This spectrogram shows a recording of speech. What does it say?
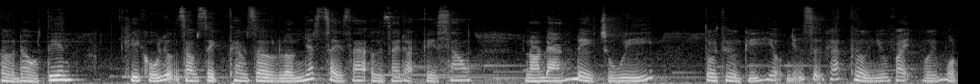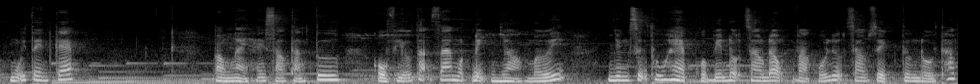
giờ đầu tiên. Khi khối lượng giao dịch theo giờ lớn nhất xảy ra ở giai đoạn về sau, nó đáng để chú ý. Tôi thường ký hiệu những sự khác thường như vậy với một mũi tên kép. Vào ngày 26 tháng 4 cổ phiếu tạo ra một đỉnh nhỏ mới, nhưng sự thu hẹp của biên độ dao động và khối lượng giao dịch tương đối thấp.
